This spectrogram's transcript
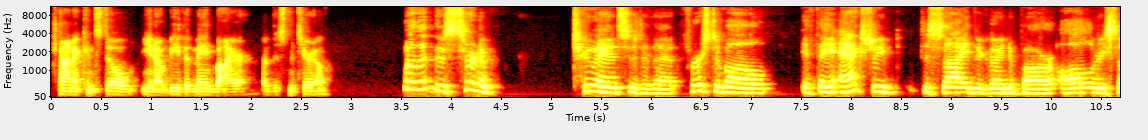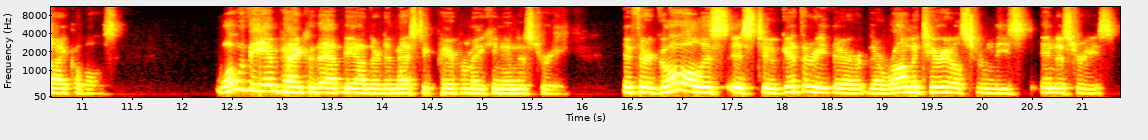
China can still, you know, be the main buyer of this material? Well, there's sort of two answers to that. First of all, if they actually decide they're going to bar all recyclables, what would the impact of that be on their domestic papermaking industry? If their goal is, is to get their, their, their raw materials from these industries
